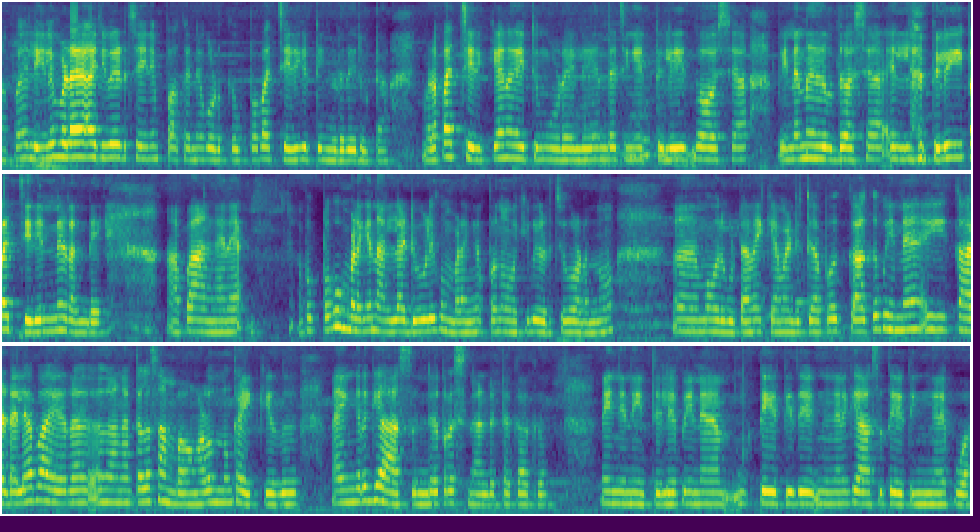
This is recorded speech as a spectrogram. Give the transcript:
അപ്പോൾ അല്ലെങ്കിൽ ഇവിടെ അരി മേടിച്ച് കഴിഞ്ഞാൽ ഉപ്പാക്ക് തന്നെ കൊടുക്കും. ഉപ്പ പച്ചരി കിട്ടി ഇങ്ങോട്ട് തരും കേട്ടോ ഇവിടെ പച്ചരിക്കാണ് ഏറ്റവും കൂടുതൽ എന്താ വെച്ചെങ്കിൽ ഇഡ്ഡലി ദോശ പിന്നെ നീർദോശ എല്ലാത്തിലും ഈ പച്ചരി തന്നെ ഇടണ്ടേ. അപ്പോൾ അങ്ങനെ അപ്പോൾ ഇപ്പോൾ കുമ്പളങ്ങ നല്ല അടിപൊളി കുമ്പളങ്ങ ഇപ്പോൾ നോക്കി മേടിച്ച് കൊടന്നു. മോര് കൂട്ടാൻ വയ്ക്കാൻ വേണ്ടിയിട്ട് അപ്പോൾ ഇക്കാക്ക് പിന്നെ ഈ കടല പയർ അങ്ങനത്തെ സംഭവങ്ങളൊന്നും കഴിക്കരുത്. ഭയങ്കര ഗ്യാസിന്റെ പ്രശ്നമുണ്ട് കേട്ടോ ഇക്കാക്ക്. നെഞ്ഞ് നീറ്റൽ പിന്നെ തേട്ടി ഇങ്ങനെ ഗ്യാസ് തേട്ടി ഇങ്ങനെ പോവാ.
